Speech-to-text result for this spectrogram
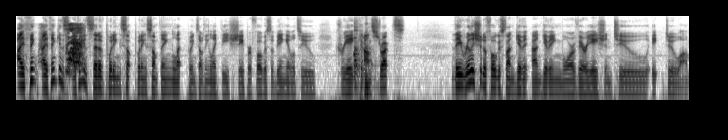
I think I think ins- I think instead of putting some, putting something putting something like the shaper focus of being able to create constructs, they really should have focused on giving on giving more variation to e- to um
